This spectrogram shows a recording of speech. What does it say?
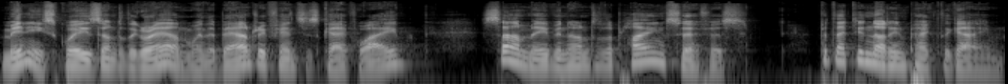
Many squeezed onto the ground when the boundary fences gave way, some even onto the playing surface, but that did not impact the game.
